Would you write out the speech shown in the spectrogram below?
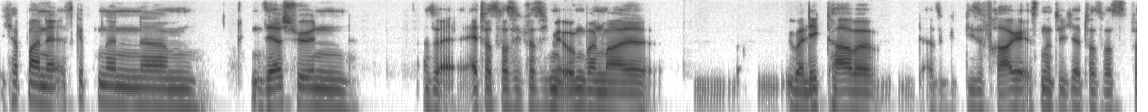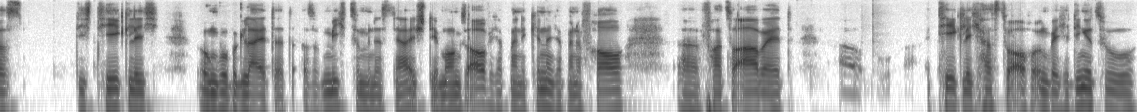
ich habe mal eine, es gibt einen, ähm, einen sehr schönen, also etwas, was ich, was ich mir irgendwann mal überlegt habe. Also diese Frage ist natürlich etwas, was, was dich täglich irgendwo begleitet. Also mich zumindest. Ja, ich stehe morgens auf, ich habe meine Kinder, ich habe meine Frau, äh, fahre zur Arbeit. Täglich hast du auch irgendwelche Dinge zu,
